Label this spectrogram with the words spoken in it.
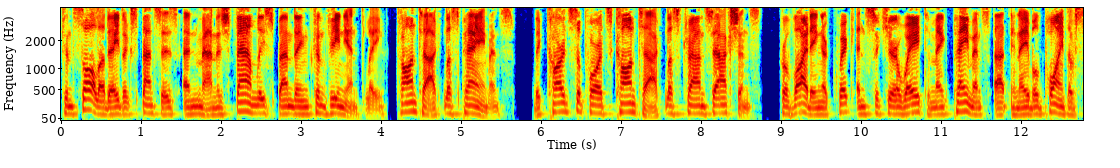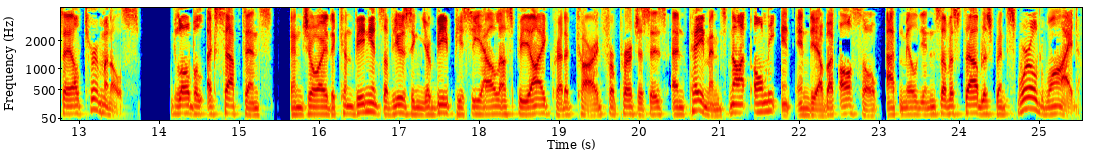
Consolidate expenses and manage family spending conveniently. Contactless payments. The card supports contactless transactions, providing a quick and secure way to make payments at enabled point-of-sale terminals. Global acceptance. Enjoy the convenience of using your BPCL SBI credit card for purchases and payments not only in India but also at millions of establishments worldwide.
